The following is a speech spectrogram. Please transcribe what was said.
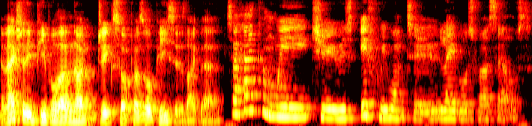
And actually, people are not jigsaw puzzle pieces like that. So, how can we choose, if we want to, labels for ourselves?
